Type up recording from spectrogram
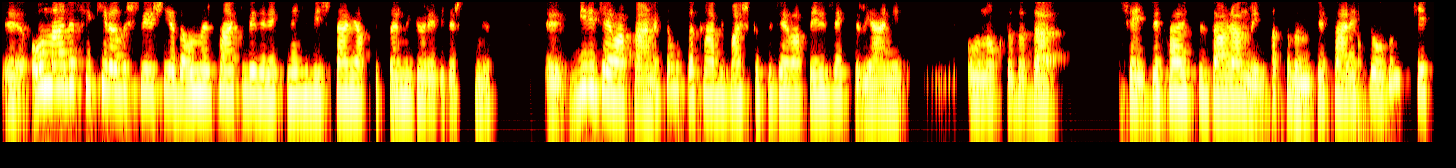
Ee, onlarla fikir alışverişi ya da onları takip ederek ne gibi işler yaptıklarını görebilirsiniz. Ee, biri cevap vermese mutlaka bir başkası cevap verecektir. Yani o noktada da şey cesaretsiz davranmayın. Atılın, cesaretli olun ki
